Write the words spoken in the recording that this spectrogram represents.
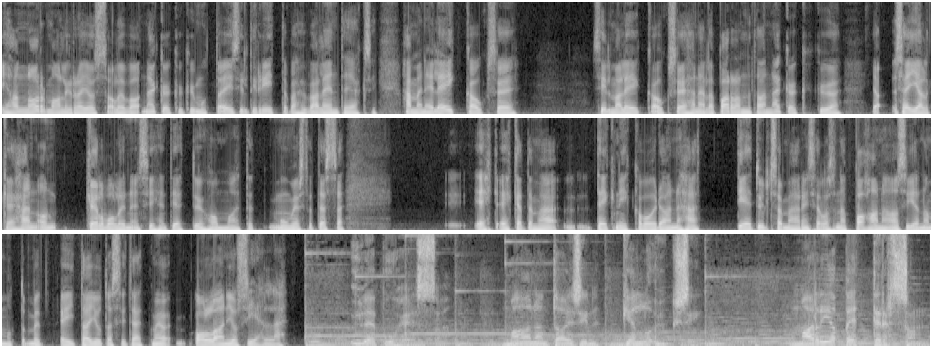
ihan normaali rajoissa oleva näkökyky, mutta ei silti riittävä hyvä lentäjäksi. Hän menee leikkaukseen, silmäleikkaukseen, hänellä parannetaan näkökykyä ja sen jälkeen hän on kelvollinen siihen tiettyyn hommaan. Että mun mielestä tässä ehkä, ehkä tämä tekniikka voidaan nähdä tietyssä määrin sellaisena pahana asiana, mutta me ei tajuta sitä, että me ollaan jo siellä. Yle puheessa. Maanantaisin kello yksi. Maria Pettersson.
